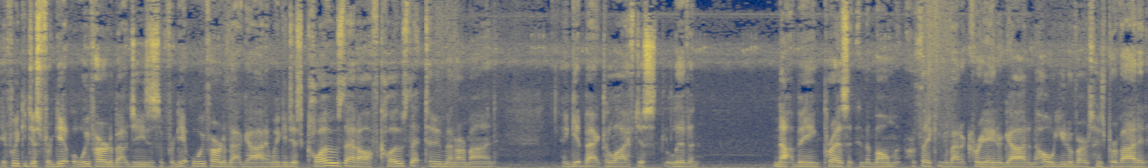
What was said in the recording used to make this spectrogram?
if we could just forget what we've heard about Jesus and forget what we've heard about God, and we can just close that off, close that tomb in our mind, and get back to life just living, not being present in the moment or thinking about a creator God and the whole universe who's provided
